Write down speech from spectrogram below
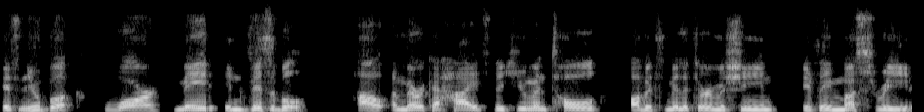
His new book, War Made Invisible How America Hides the Human Toll of Its Military Machine, is a must read.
